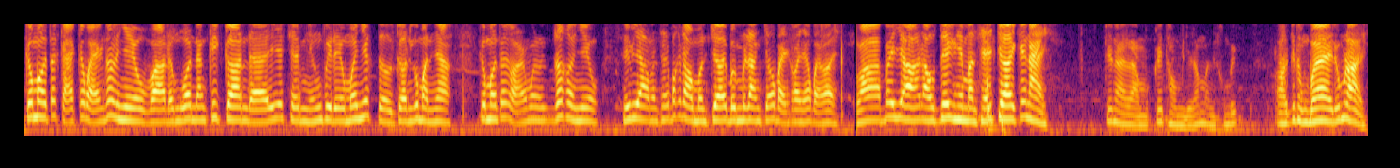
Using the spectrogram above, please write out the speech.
Cảm ơn tất cả các bạn rất là nhiều và đừng quên đăng ký kênh để xem những video mới nhất từ kênh của mình nha. Cảm ơn tất cả các bạn rất là nhiều. Thì bây giờ mình sẽ bắt đầu mình chơi boomerang cho các bạn coi nha các bạn ơi. Và bây giờ đầu tiên thì mình sẽ chơi cái này. Cái này là một cái thùng gì đó mình không biết rồi cái thùng B đúng rồi.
